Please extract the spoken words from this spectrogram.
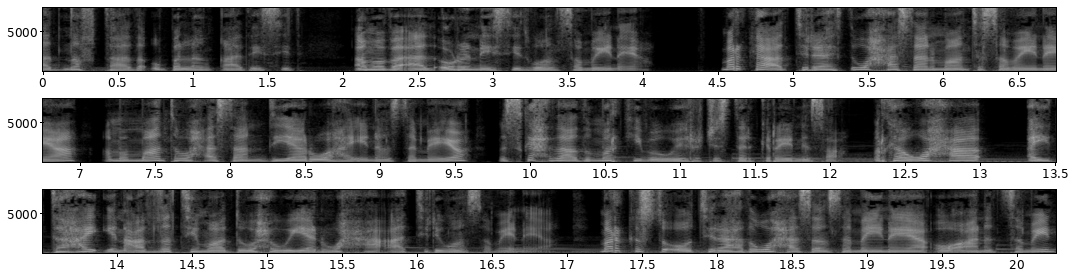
aad naftaada u ballanqaadaysid amaba aad odhanaysid waan samaynayaa. Marka aad tidhaahdid waxaasaan maanta samaynayaa ama maanta waxaasaan diyaar u ahay inaan sameeyo maskaxdaadu markiiba way rejistar garaynaysaa. Marka waxa ay tahay in aad la timaado waxa weeyaan waxa aad tidhi waan samaynayaa. Mar kasta oo tidhaahdo waxaasaan samaynayaa oo aanad samayn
